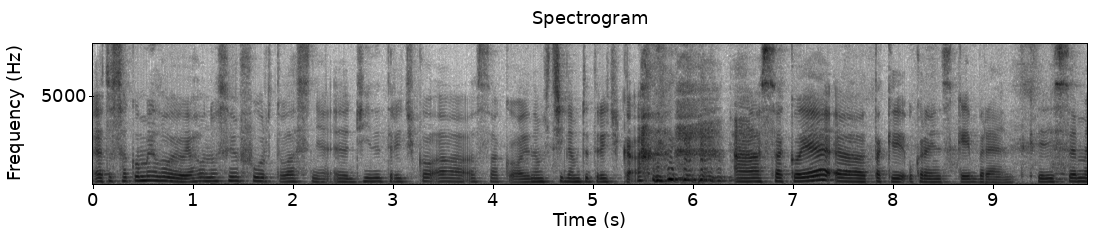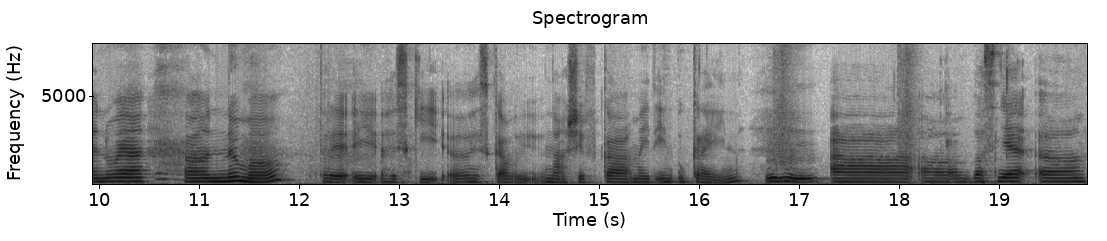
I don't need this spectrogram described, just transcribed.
Já to sako miluju, já ho nosím furt vlastně, eh, džíny, tričko a, a sako, jenom střídám ty trička. a sako je uh, taky ukrajinský brand, který se jmenuje uh, NM, tady je i hezký, hezká nášivka Made in Ukraine. Mm-hmm. A uh, vlastně uh,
